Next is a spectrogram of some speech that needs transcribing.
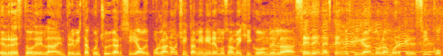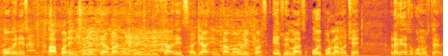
El resto de la entrevista con Chuy García hoy por la noche y también iremos a México donde la Sedena está investigando la muerte de cinco jóvenes aparentemente a manos de militares allá en Tamaulipas. Eso y más hoy por la noche. Regreso con ustedes.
